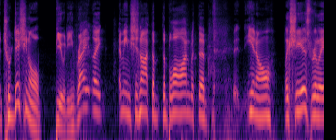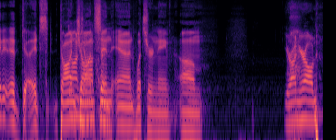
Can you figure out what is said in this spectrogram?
a traditional beauty, right? Like, I mean, she's not the the blonde with the, you know, Like she is related. Uh, it's Dawn, Don Johnson, Johnson. and what's her name? Um, you're on your own.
